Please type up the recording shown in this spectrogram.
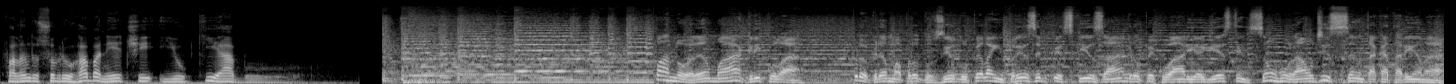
falando sobre o rabanete e o quiabo. Panorama Agrícola. Programa produzido pela Empresa de Pesquisa Agropecuária e Extensão Rural de Santa Catarina.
